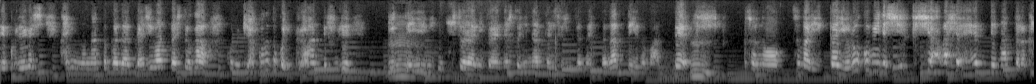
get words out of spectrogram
でこれがし神のなんとかだって味わった人がこの逆のとこにガーンって触れるっていう意味でヒトラーみたいな人になったりするんじゃないかなっていうのもあってうんそのつまり一回喜びでし幸せってなったら必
